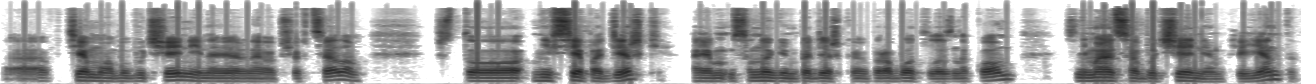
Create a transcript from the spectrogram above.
в тему об обучении, наверное, вообще в целом, что не все поддержки а я со многими поддержками поработал и знаком, занимаются обучением клиентов,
